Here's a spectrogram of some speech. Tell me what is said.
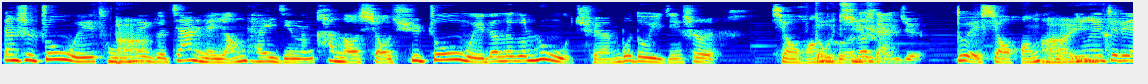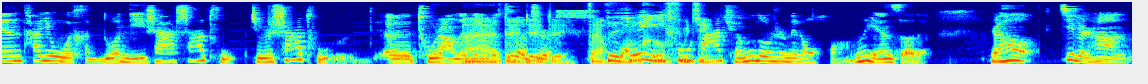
但是周围从啊那个家里面阳台已经能看到小区周围的那个路，全部都已经是小黄河的感觉。对，小黄河，因为这边它有很多泥沙、沙土，就是沙土呃土壤的那哎个特质。对对对，在对，所以一河附近出发全部都是那种黄的颜色的。然后基本上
